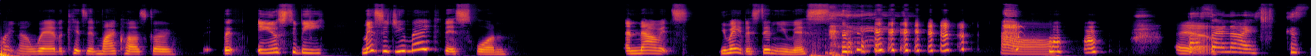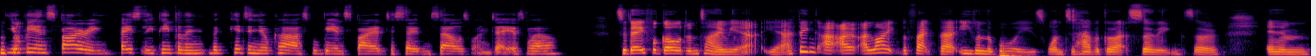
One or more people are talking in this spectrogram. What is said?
point now where the kids in my class go. It used to be, Miss, did you make this one? And now it's, you made this, didn't you, Miss? Aw. yeah. That's so nice because you'll be inspiring. Basically, people in the kids in your class will be inspired to sew themselves one day as well. Today for Golden Time, yeah, yeah. I think I, I, I like the fact that even the boys want to have a go at sewing. So, um,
